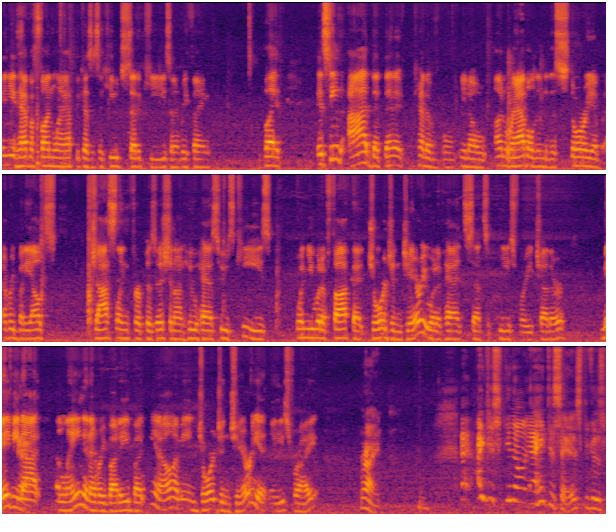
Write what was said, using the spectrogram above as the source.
and you'd have a fun laugh because it's a huge set of keys and everything. But it seemed odd that then it kind of you know unraveled into this story of everybody else jostling for position on who has whose keys when you would have thought that George and Jerry would have had sets of keys for each other. Maybe yeah. not Elaine and everybody, but you know, I mean George and Jerry at least, right? Right. I just, you know, I hate to say this because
